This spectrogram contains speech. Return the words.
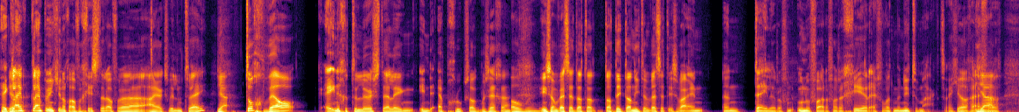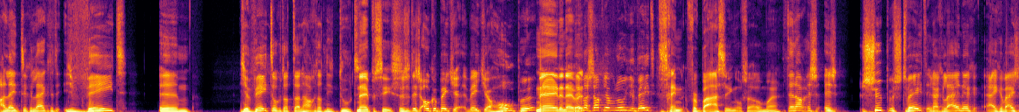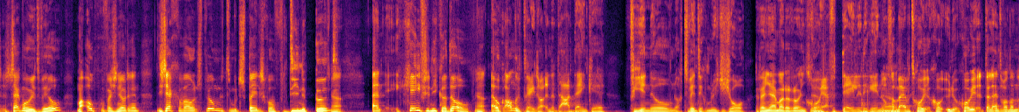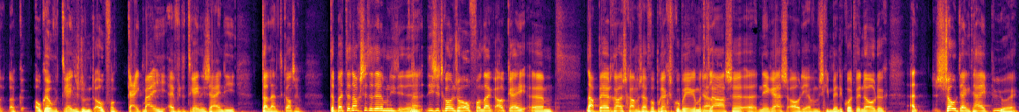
Hey, Ja. klein, klein puntje nog over gisteren, over eh, Ajax Willem II. ja, Toch wel enige teleurstelling in de appgroep, zou ik maar zeggen. over. In zo'n wedstrijd dat, dat, dat dit dan niet een wedstrijd is waarin een Taylor of een Unovar of een Regeer even wat minuten maakt. Weet je wel? Even Ja, wat- alleen tegelijkertijd, je weet, ehm, je weet toch dat Ten Hag dat niet doet. Nee, precies. Dus het is ook een beetje, een beetje hopen. nee, nee, nee. Nee, we- maar snap je wat ik bedoel? Je weet, Het is geen verbazing of zo, maar... Ten Hag is, is super straight, rechtlijnig, eigenwijs, zeg maar hoe je het wil. Maar ook professioneel erin. Die zegt gewoon, speelminuten moeten spelers gewoon verdienen, punt. Ja. En ik geef ze niet cadeau. Ja. Elk andere trainer zal inderdaad denken... 4-0, nog 20 minuutjes, joh. Ren jij maar een rondje. Gooi even telen erin. Of van mij het gooi, gooi, je talent. Want dan, dan ook heel veel trainers doen het ook. Van kijk mij even de trainer zijn die talenten kans geven. De- Bij Ten zit het helemaal niet. eh, Nee. Die zit gewoon in zijn hoofd van denk oké. ehm, nou, Berghuis gaan we eens even op rechts proberen met Ja. Klaassen. eh Neres, oh, die hebben we misschien binnenkort weer nodig. En zo denkt hij puur.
